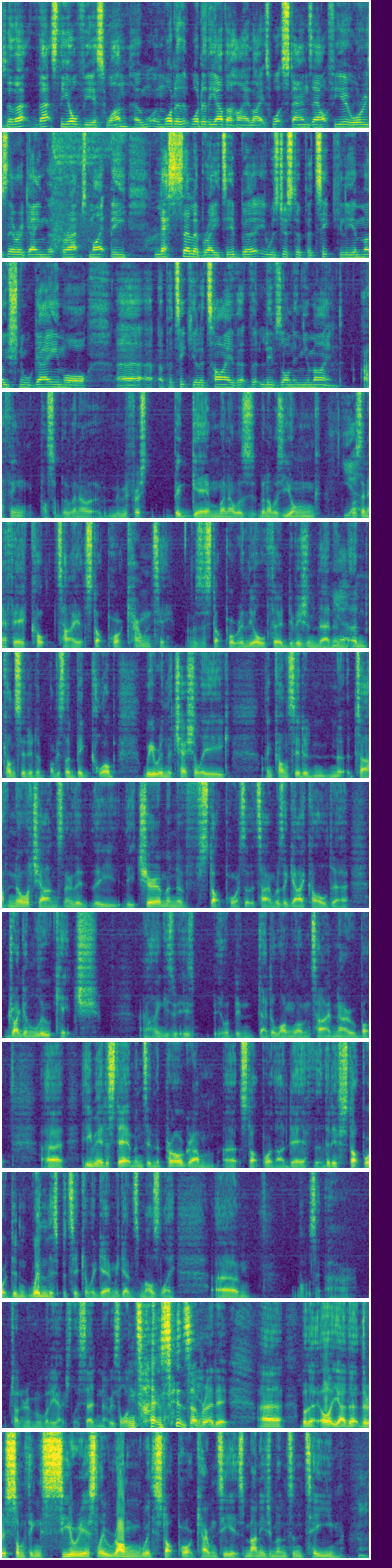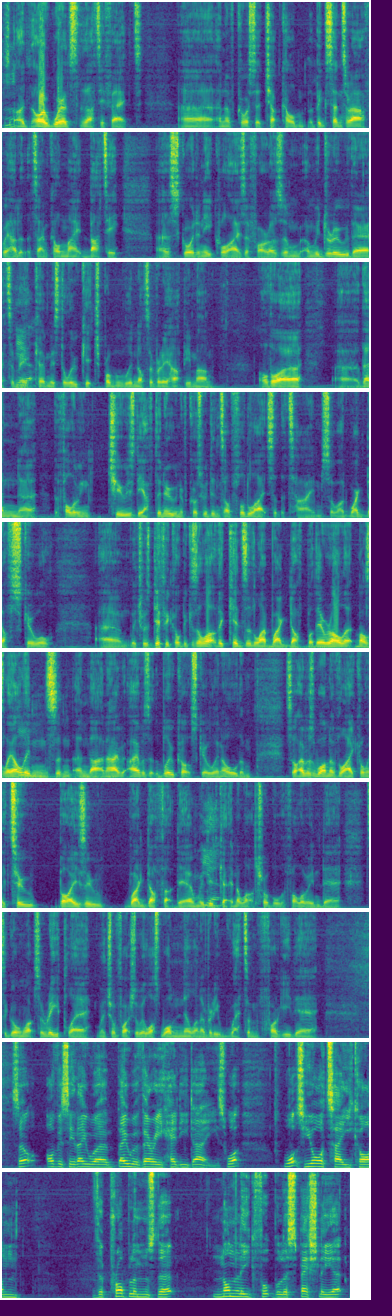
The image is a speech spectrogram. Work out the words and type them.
So that that's the obvious one. And, and, what are what are the other highlights? What stands out for you, or is there a game that perhaps might be less celebrated, but it was just a particularly emotional game, or uh, a particular tie that, that lives on in your mind? I think possibly when I my first big game when I was when I was young yeah. was an FA Cup tie at Stockport County. I was a Stockport were in the old third division then, and, yeah. and considered a, obviously a big club. We were in the Cheshire League and considered to have no chance. Now, the, the, the chairman of Stockport at the time was a guy called uh, Dragan Lukic. And I think he's, he's, he'll have been dead a long, long time now, but uh, he made a statement in the programme at Stockport that day that, that, if Stockport didn't win this particular game against Mossley, um, what was it? Uh, trying to remember what he actually said now. It's a long time since I've read it. Uh, but uh, oh yeah, there, there is something seriously wrong with Stockport County, its management and team, mm-hmm. so, or, or, words to that effect. Uh, and of course, a chap called a big centre half we had at the time called Mike Batty. Uh, scored an equaliser for us, and, and, we drew there to make yeah. Uh, Mr. Lukic probably not a very happy man. Although uh, uh, then uh, the following Tuesday afternoon, of course, we didn't have floodlights at the time, so I'd wagged off school, um, which was difficult because a lot of the kids had wagged off, but they were all at Mossley Hollins and, and that, and I, I was at the Bluecoat School in Oldham, so I was one of like only two boys who wagged off that day, and we yeah. did get in a lot of trouble the following day to go and watch the replay, which unfortunately we lost 1 0 on a very wet and foggy day. So obviously they were they were very heady days. What what's your take on the problems that non-league football, especially at,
